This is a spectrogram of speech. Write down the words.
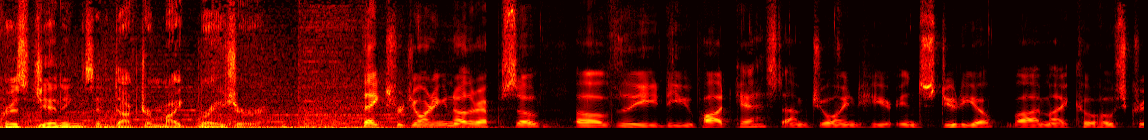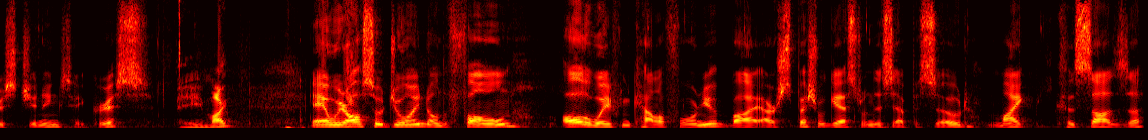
Chris Jennings and Dr. Mike Brasher. Thanks for joining another episode of the DU Podcast. I'm joined here in studio by my co host, Chris Jennings. Hey, Chris. Hey, Mike. And we're also joined on the phone, all the way from California, by our special guest on this episode, Mike Casazza,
